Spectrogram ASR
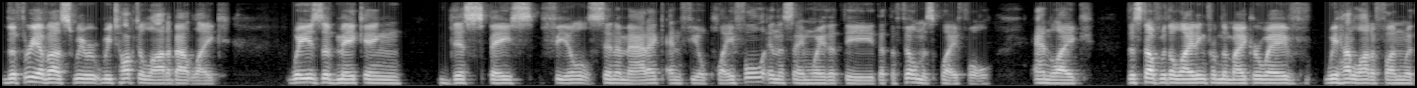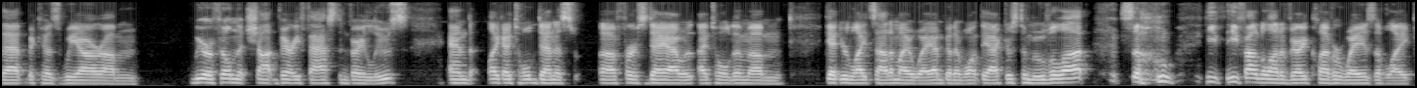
the three of us, we were we talked a lot about like ways of making this space feel cinematic and feel playful in the same way that the that the film is playful and like the stuff with the lighting from the microwave we had a lot of fun with that because we are um we were a film that shot very fast and very loose and like i told dennis uh, first day i was i told him um get your lights out of my way. I'm going to want the actors to move a lot. So he he found a lot of very clever ways of like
